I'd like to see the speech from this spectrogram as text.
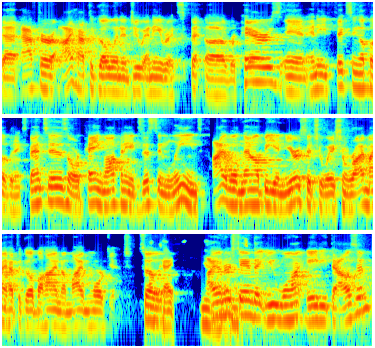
that after I have to go in and do any respe- uh, repairs and any fixing up of an expenses or paying off any existing liens, I will now be in your situation where I might have to go behind on my mortgage. So Okay. Yeah, I understand that you want 80,000,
